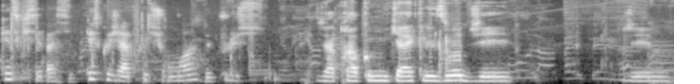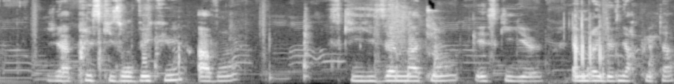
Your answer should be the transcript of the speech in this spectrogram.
qu'est-ce qui s'est passé? Qu'est-ce que j'ai appris sur moi de plus? J'ai appris à communiquer avec les autres, j'ai, j'ai, appris ce qu'ils ont vécu avant, ce qu'ils aiment maintenant et ce qu'ils euh, aimeraient devenir plus tard.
